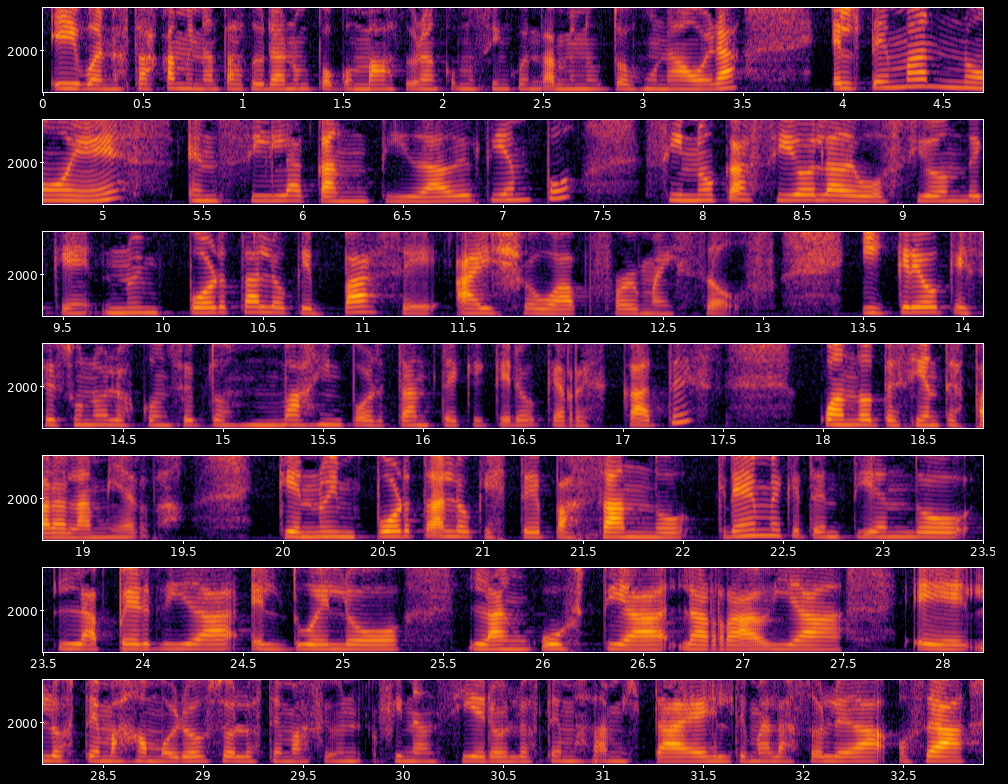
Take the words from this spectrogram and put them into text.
Y bueno, estas caminatas duran un poco más, duran como 50 minutos, una hora. El tema no es en sí la cantidad de tiempo, sino que ha sido la devoción de que no importa lo que pase, I show up for myself. Y creo que ese es uno de los conceptos más importantes que quiero que rescates cuando te sientes para la mierda. Que no importa lo que esté pasando, créeme que te entiendo la pérdida, el duelo, la angustia, la rabia, eh, los temas amorosos, los temas financieros, los temas de amistades, el tema de la soledad. O sea,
